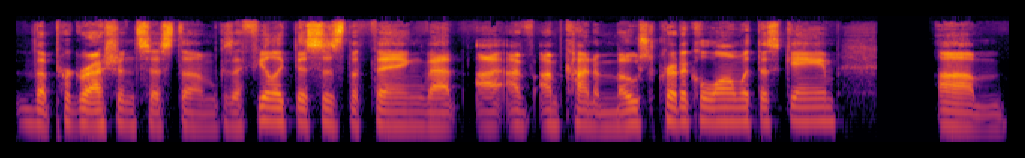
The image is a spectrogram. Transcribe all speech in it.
the progression system because I feel like this is the thing that I, I'm kind of most critical on with this game. Um,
